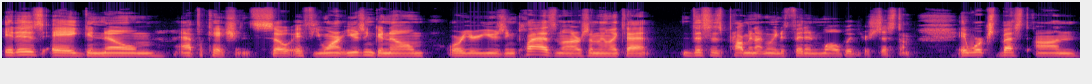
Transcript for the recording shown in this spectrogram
it is a GNOME application. So if you aren't using GNOME or you're using Plasma or something like that, this is probably not going to fit in well with your system. It works best on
